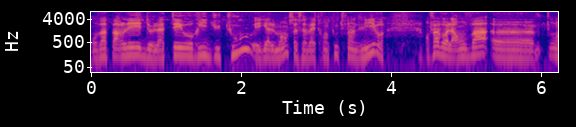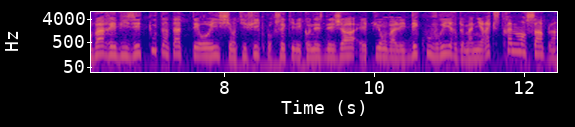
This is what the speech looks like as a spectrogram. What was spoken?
On va parler de la théorie du tout également, ça ça va être en toute fin de livre. Enfin voilà, on va euh, on va réviser tout un tas de théories scientifiques pour ceux qui les connaissent déjà et puis on va les découvrir de manière extrêmement simple. Hein.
